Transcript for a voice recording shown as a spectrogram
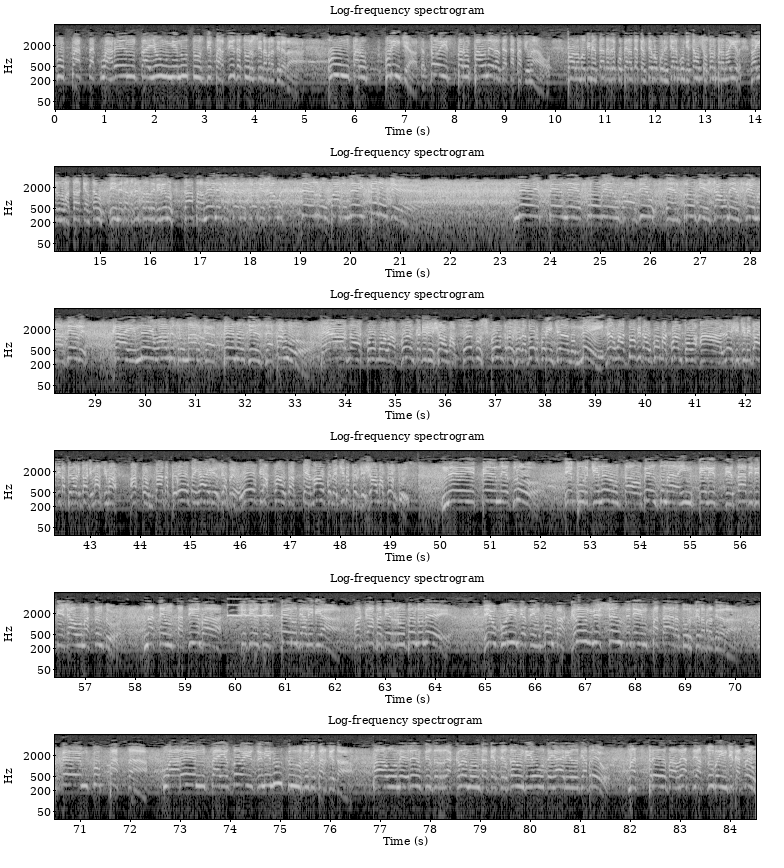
tempo passa 41 minutos de partida, torcida brasileira. Um para o Corinthians, dois para o Palmeiras, etapa final. Bola movimentada, recupera a defensiva corintiana com Ditão, soltando para Nair. Nair no ataque, então, imediatamente para Riverino, dá para Ney, Ney desceu, entrou de Jalma, derrubado Ney, pênalti. Ney penetrou, invadiu, entrou de Jalma em cima dele, cai Ney, o árbitro marca pênalti, Zé Paulo. Perna como alavanca de Djalma Santos contra o jogador corintiano Ney. Não há dúvida alguma quanto à legitimidade da penalidade máxima apontada por ontem Aires de Abreu. Houve a falta penal cometida por Djalma Santos. Ney penetrou. E por que não, talvez uma infelicidade de Djalma Santos. Na tentativa de desespero de aliviar, acaba derrubando Ney. Corinthians encontra grande chance de empatar a torcida brasileira. O tempo passa. 42 minutos de partida. Palmeirenses reclamam da decisão de Aires de Abreu, mas prevalece a sua indicação.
